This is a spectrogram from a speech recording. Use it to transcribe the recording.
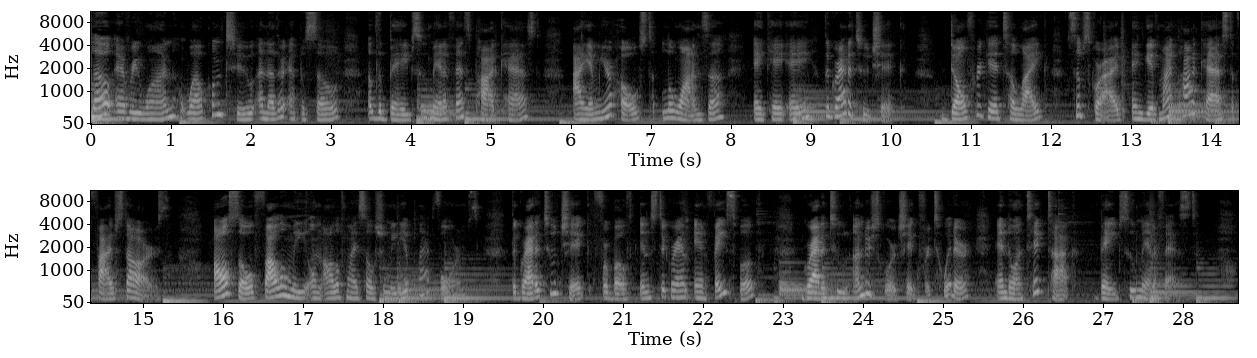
Hello, everyone. Welcome to another episode of the Babes Who Manifest podcast. I am your host, Lawanza, aka the Gratitude Chick. Don't forget to like, subscribe, and give my podcast five stars. Also, follow me on all of my social media platforms The Gratitude Chick for both Instagram and Facebook, Gratitude underscore Chick for Twitter, and on TikTok, Babes Who Manifest.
